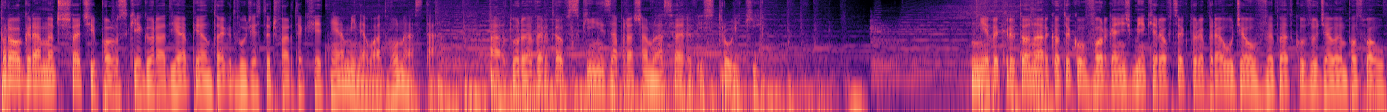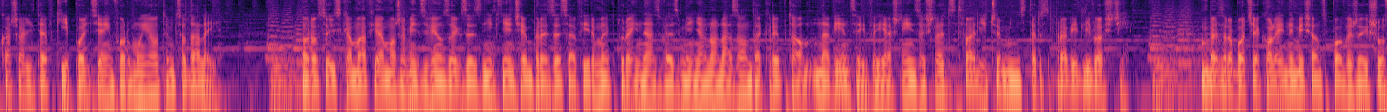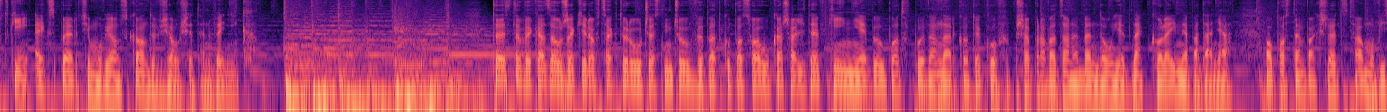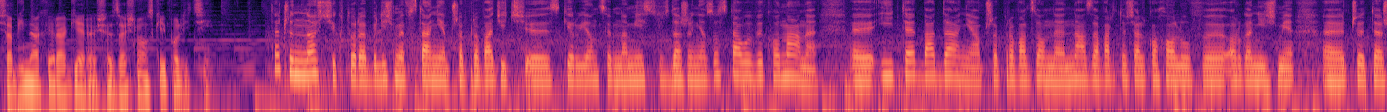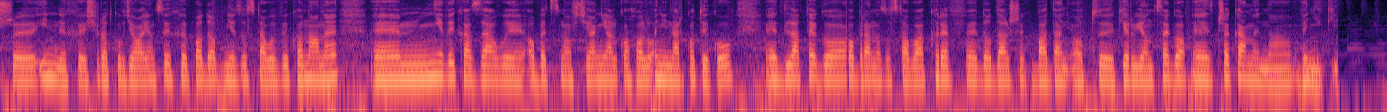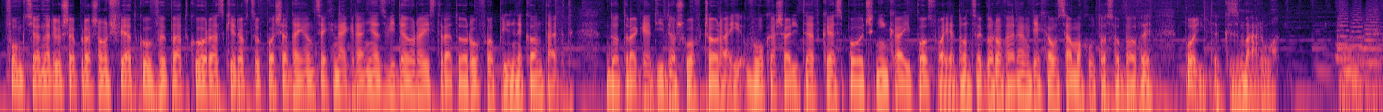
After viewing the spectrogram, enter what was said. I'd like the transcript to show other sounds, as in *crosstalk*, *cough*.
Program trzeci Polskiego Radia, piątek, 24 kwietnia, minęła 12. Artur Ewertowski, zapraszam na serwis Trójki. Nie wykryto narkotyków w organizmie kierowcy, który brał udział w wypadku z udziałem posła Łukasza Litewki. Policja informuje o tym, co dalej. Rosyjska mafia może mieć związek ze zniknięciem prezesa firmy, której nazwę zmieniono na Zonda Krypto. Na więcej wyjaśnień ze śledztwa liczy minister sprawiedliwości. Bezrobocie kolejny miesiąc powyżej szóstki. Eksperci mówią skąd wziął się ten wynik. Test wykazał, że kierowca, który uczestniczył w wypadku posła Łukasza Litewki nie był pod wpływem narkotyków. Przeprowadzone będą jednak kolejne badania. O postępach śledztwa mówi Sabina Hyragiereś ze Śląskiej Policji. Te czynności, które byliśmy w stanie przeprowadzić y, z kierującym na miejscu zdarzenia zostały wykonane y, i te badania przeprowadzone na zawartość alkoholu w organizmie y, czy też innych środków działających podobnie zostały wykonane. Nie wykazały obecności ani alkoholu, ani narkotyków, dlatego pobrana została krew do dalszych badań od kierującego. Czekamy na wyniki. Funkcjonariusze proszą świadków wypadku oraz kierowców posiadających nagrania z wideorejestratorów o pilny kontakt. Do tragedii doszło wczoraj. W Łukasza Litewkę, społecznika i posła jadącego rowerem wjechał samochód osobowy. Polityk zmarł.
